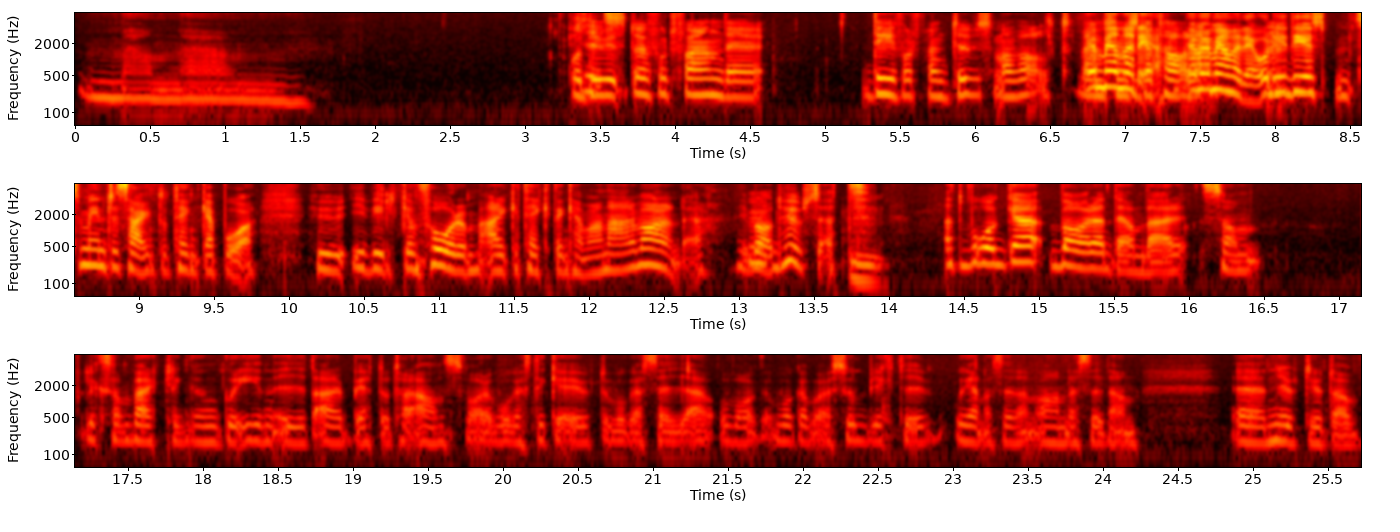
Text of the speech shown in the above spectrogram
men... Um, och Precis, det, du är fortfarande det är fortfarande du som har valt vem jag menar som ska det. tala. Jag menar det. Och det är mm. det som är intressant att tänka på. Hur, I vilken form arkitekten kan vara närvarande i mm. badhuset. Mm. Att våga vara den där som liksom verkligen går in i ett arbete och tar ansvar och vågar sticka ut och våga säga och våga, våga vara subjektiv å ena sidan och å andra sidan eh, njuter av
